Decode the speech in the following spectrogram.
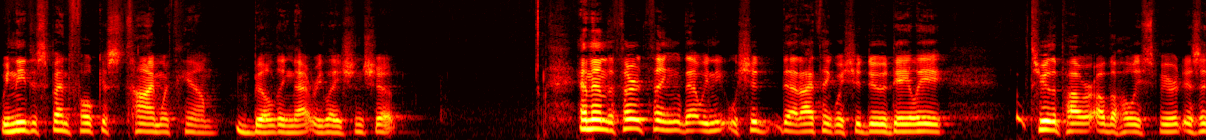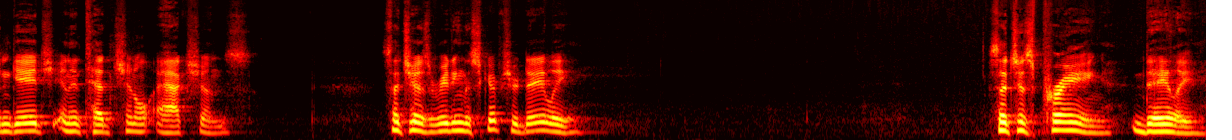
We need to spend focused time with Him, building that relationship. And then the third thing that we, need, we should, that I think we should do daily through the power of the Holy Spirit is engage in intentional actions, such as reading the Scripture daily, such as praying daily,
